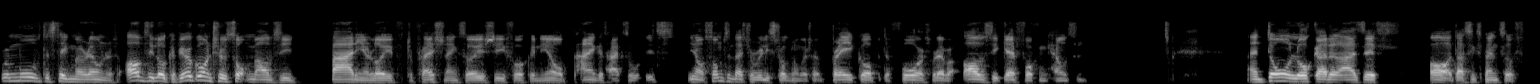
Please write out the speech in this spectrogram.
remove the stigma around it. Obviously, look, if you're going through something obviously bad in your life, depression, anxiety, fucking, you know, panic attacks, it's, you know, something that you're really struggling with, a breakup, divorce, whatever, obviously get fucking counseling. And don't look at it as if, oh, that's expensive.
